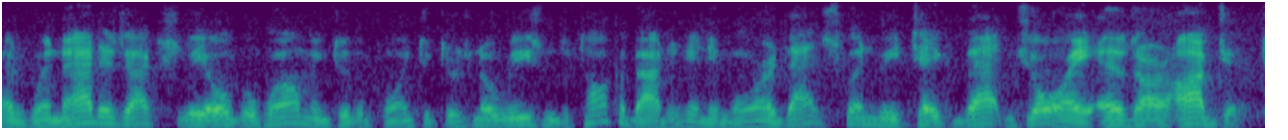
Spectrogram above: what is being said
And when that is actually overwhelming to the point that there's no reason to talk about it anymore, that's when we take that joy as our object.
